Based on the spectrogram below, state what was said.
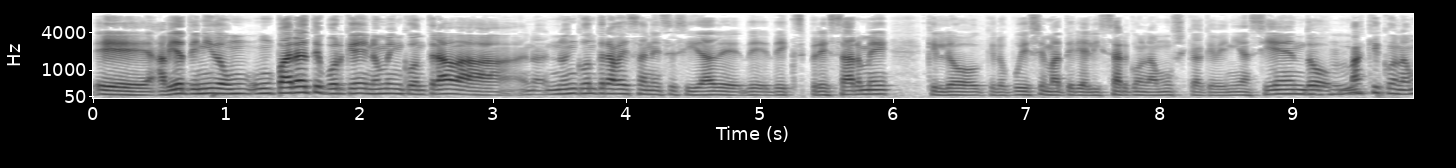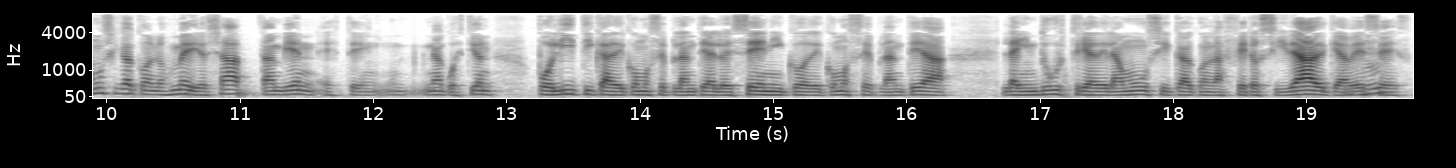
Eh, había tenido un, parate porque no me encontraba, no, encontraba esa necesidad de, expresarme que lo, que lo pudiese materializar con la música que venía haciendo, más que con la música, con los medios. Ya también este, una cuestión política de cómo se plantea lo escénico, de cómo se plantea la industria de la música con la ferocidad que a veces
